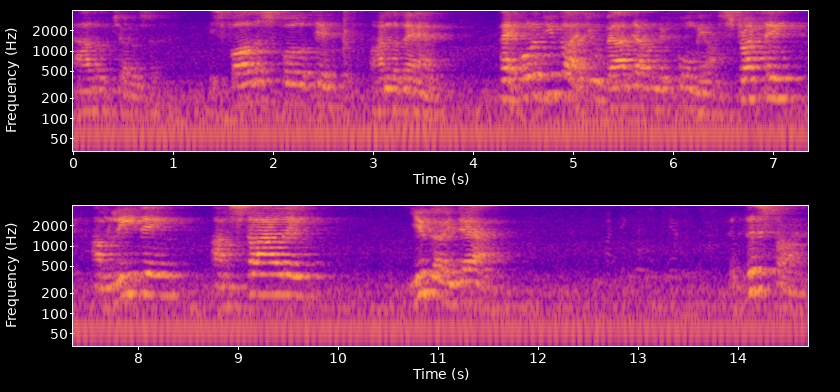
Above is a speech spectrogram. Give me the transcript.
out of Joseph. His father spoiled him, I'm the man. Hey, all of you guys, you bow down before me. I'm strutting, I'm leading, I'm styling, you going down. But this time,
